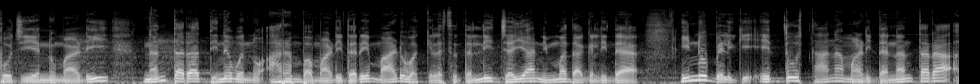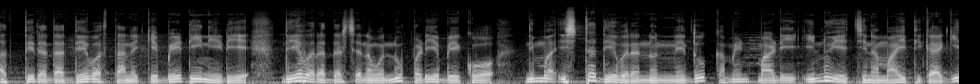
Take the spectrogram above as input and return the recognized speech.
ಪೂಜೆಯನ್ನು ಮಾಡಿ, ನಂತರ ದಿನವನ್ನು ಆರಂಭ ಮಾಡಿದರೆ ಮಾಡುವ ಕೆಲಸದಲ್ಲಿ ಜಯ ನಿಮ್ಮದಾಗಲಿದೆ. ಇನ್ನು ಬೆಳಿಗ್ಗೆ ಎದ್ದು ಸ್ನಾನ ಮಾಡಿದ ನಂತರ ಹತ್ತಿರದ ದೇವಸ್ಥಾನಕ್ಕೆ ಭೇಟಿ ನೀಡಿ, ದೇವರ ದರ್ಶನವನ್ನು ಪಡೆಯಬೇಕು. ನಿಮ್ಮ ಇಷ್ಟ ದೇವರನ್ನು ನೆನೆದು ಕಮೆಂಟ್ ಮಾಡಿ, ಇನ್ನೂ ಹೆಚ್ಚಿನ ಮಾಹಿತಿಗಾಗಿ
